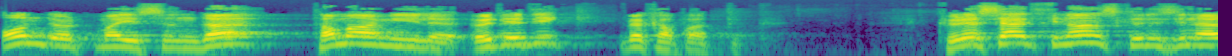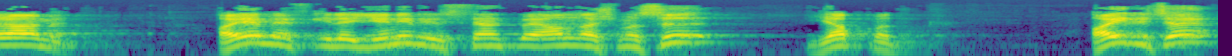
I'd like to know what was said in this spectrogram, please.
14 Mayıs'ında tamamıyla ödedik ve kapattık. Küresel finans krizine rağmen IMF ile yeni bir standby anlaşması yapmadık. Ayrıca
